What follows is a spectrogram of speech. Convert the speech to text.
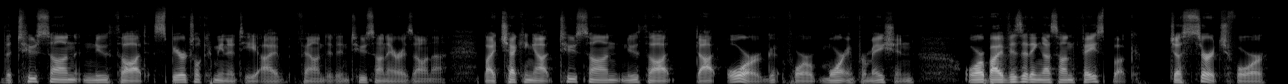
the Tucson New Thought spiritual community I've founded in Tucson, Arizona by checking out tucsonnewthought.org for more information or by visiting us on Facebook. Just search for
